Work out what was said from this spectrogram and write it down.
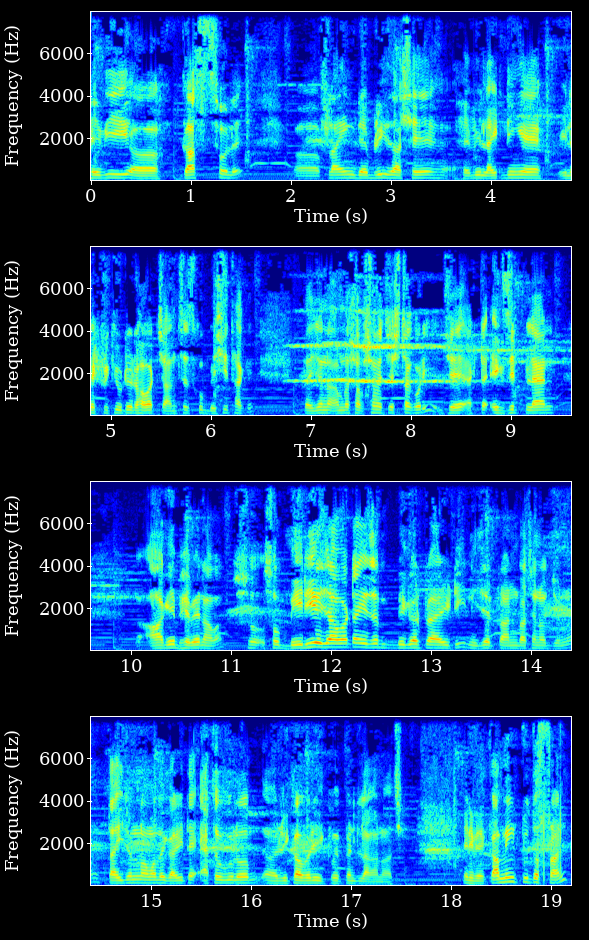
হেভি গাস্ট হলে ফ্লাইং ডেব্রিজ আসে হেভি লাইটনিংয়ে ইলেকট্রিকিউটেড হওয়ার চান্সেস খুব বেশি থাকে। তাই জন্য আমরা সবসময় চেষ্টা করি যে, একটা এক্সিট প্ল্যান আগে ভেবে নেওয়া। সো সো বেরিয়ে যাওয়াটা ইজ এ বিগার প্রায়োরিটি নিজের প্রাণ বাঁচানোর জন্য। তাই জন্য আমাদের গাড়িতে এতগুলো রিকভারি ইকুইপমেন্ট লাগানো আছে। Anyway coming to the front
